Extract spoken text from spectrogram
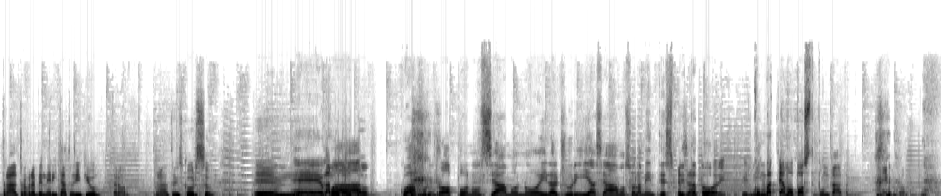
tra l'altro avrebbe meritato di più, però è un altro discorso. Ehm, Eh, l'anno qua- dopo Qua purtroppo non siamo noi la giuria, siamo solamente spettatori. quindi- Combattiamo post puntata. Ecco.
